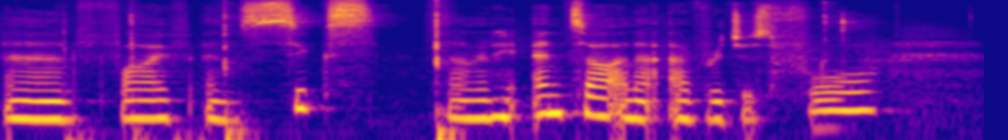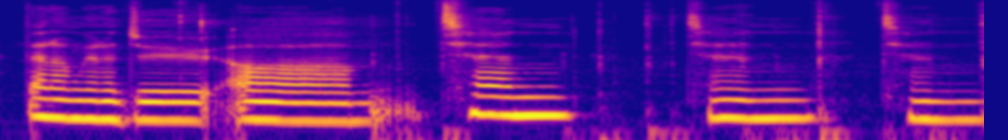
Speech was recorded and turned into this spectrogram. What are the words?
And five and six. I'm going to hit enter and our average is four. Then I'm going to do um, 10, 10, 10.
